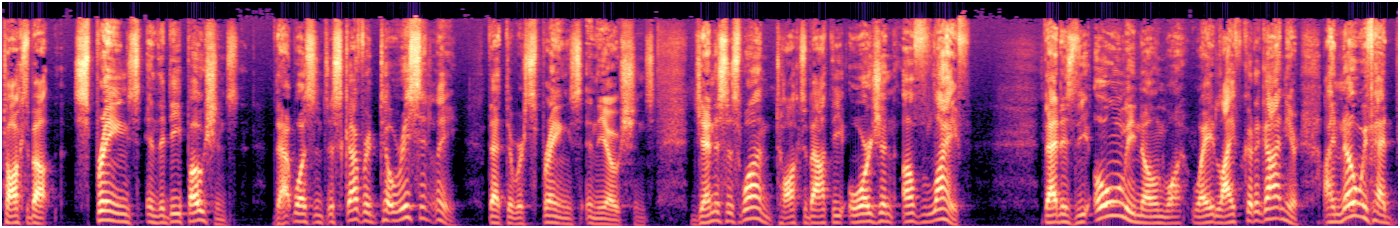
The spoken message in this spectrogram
talks about springs in the deep oceans. That wasn't discovered till recently that there were springs in the oceans. Genesis 1 talks about the origin of life. That is the only known way life could have gotten here. I know we've had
